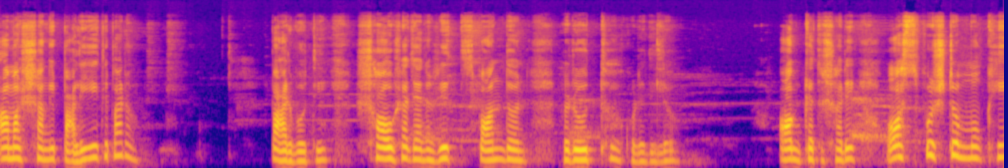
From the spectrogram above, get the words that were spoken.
আমার সঙ্গে পালিয়ে যেতে পারো? পার্বতী সহসা যেন হৃদস্পন্দন রুদ্ধ করে দিল। অজ্ঞাত স্বরে অস্পষ্ট মুখে,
